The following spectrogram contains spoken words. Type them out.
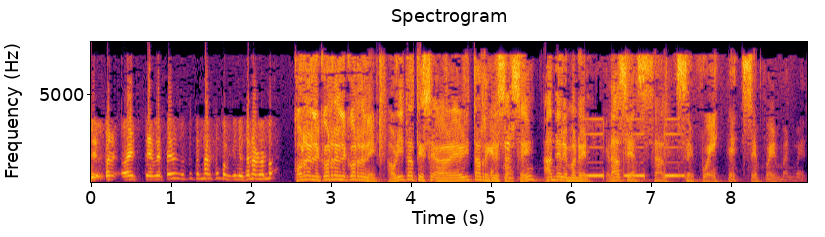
Este, ¿me puedes- te marco porque me están hablando? córrele, córrele, córrele. Ahorita te, ahorita regresas, ¿eh? Ándele, Manuel. Gracias. Se fue, se fue, Manuel.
